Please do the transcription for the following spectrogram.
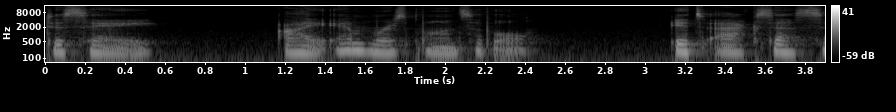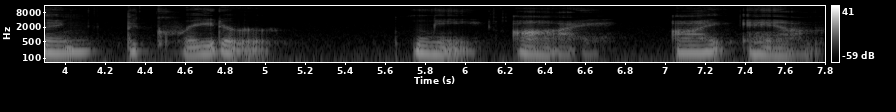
to say, I am responsible. It's accessing the greater me, I. I am.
